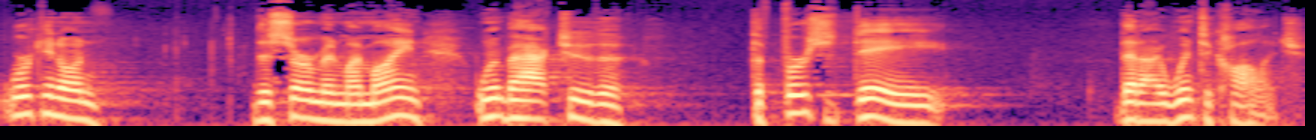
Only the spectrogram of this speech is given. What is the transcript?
working on this sermon, my mind went back to the, the first day that I went to college.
